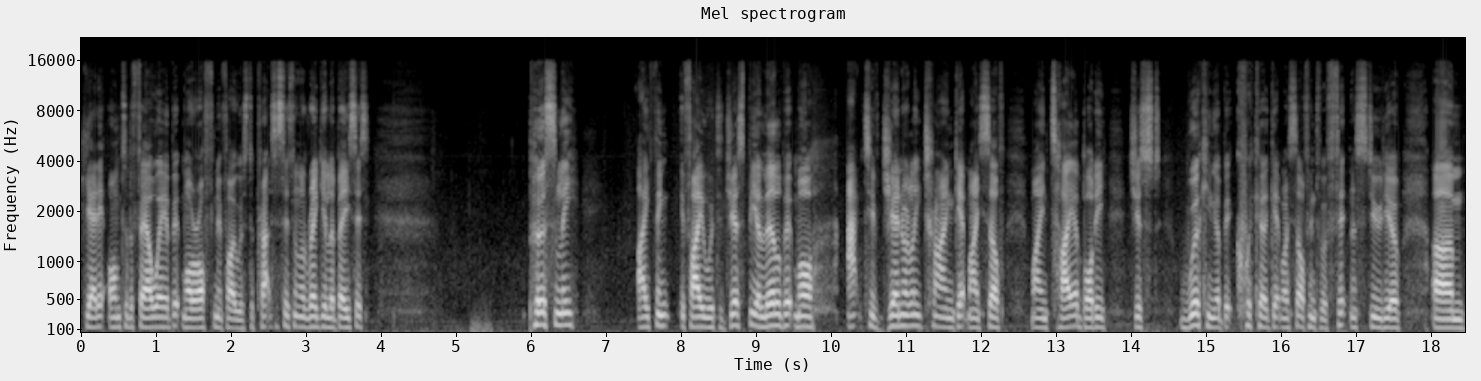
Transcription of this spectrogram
get it onto the fairway a bit more often if I was to practice it on a regular basis. Personally, I think if I were to just be a little bit more active generally, try and get myself, my entire body just working a bit quicker, get myself into a fitness studio, um,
